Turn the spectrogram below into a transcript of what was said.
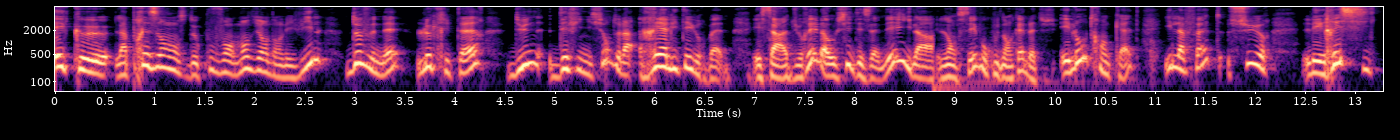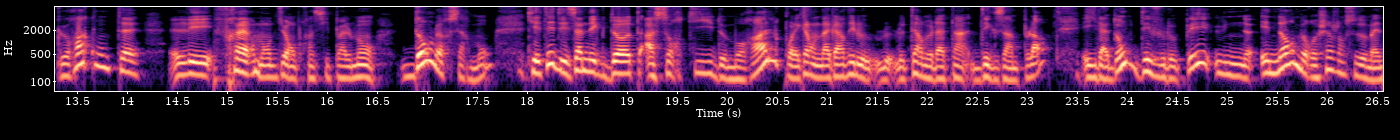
et que la présence de couvents mendiants dans les villes devenait le critère d'une définition de la réalité urbaine. Et ça a duré là aussi des années, il a lancé beaucoup d'enquêtes là-dessus. Et l'autre enquête, il l'a faite sur les récits que racontaient les frères mendiants principalement dans leurs sermons, qui étaient des anecdotes assorties de morale, pour lesquelles on a gardé le, le, le terme latin d'exempla, et il a donc développé une énorme recherche dans ce domaine.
